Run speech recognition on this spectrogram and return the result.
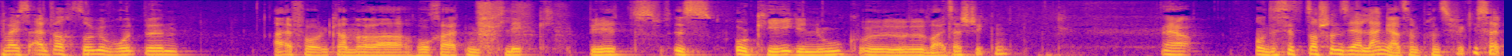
Weil ich es einfach so gewohnt bin, iPhone-Kamera hochhalten, Klick, Bild ist okay genug, äh, weiterschicken. Ja. Und das ist jetzt doch schon sehr lange, also im Prinzip wirklich seit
